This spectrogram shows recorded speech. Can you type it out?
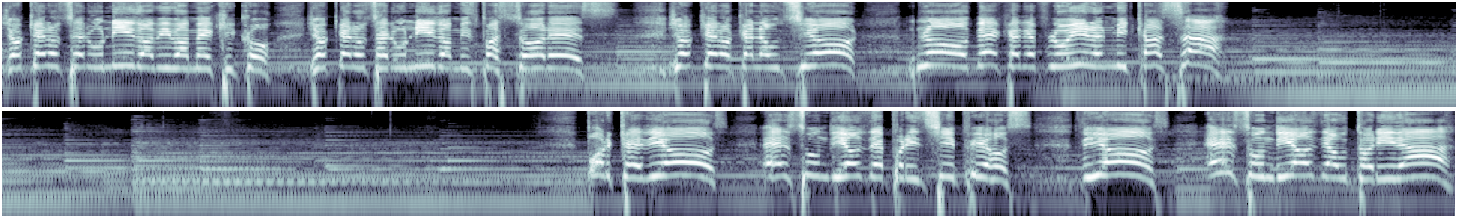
Yo quiero ser unido a Viva México. Yo quiero ser unido a mis pastores. Yo quiero que la unción no deje de fluir en mi casa. Porque Dios es un Dios de principios. Dios es un Dios de autoridad.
